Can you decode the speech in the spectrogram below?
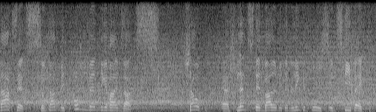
Nachsetzt und dann mit unbändigem Einsatz. Schaub, er schlänzt den Ball mit dem linken Fuß ins tiefe Eck.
